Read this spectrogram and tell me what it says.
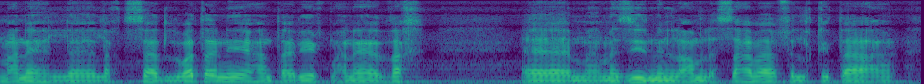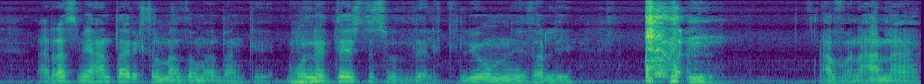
معناه الاقتصاد الوطني عن طريق معناه ضخ آه، مزيد من العملة الصعبة في القطاع الرسمي عن طريق المنظومة البنكية. والنتائج تثبت ذلك. اليوم يظهر لي عفوا عندنا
